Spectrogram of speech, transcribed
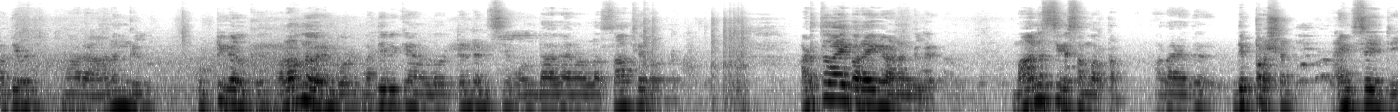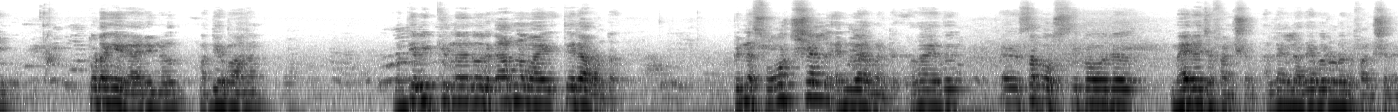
മദ്യപന്മാരാണെങ്കിൽ കുട്ടികൾക്ക് വളർന്നു വരുമ്പോൾ മദ്യപിക്കാനുള്ള ടെൻഡൻസി ഉണ്ടാകാനുള്ള സാധ്യത ഉണ്ട് അടുത്തതായി പറയുകയാണെങ്കിൽ മാനസിക സമ്മർദ്ദം അതായത് ഡിപ്രഷൻ ആങ്സൈറ്റി തുടങ്ങിയ കാര്യങ്ങളും മദ്യപാനം മദ്യപിക്കുന്നതിന് ഒരു കാരണമായി തീരാറുണ്ട്. പിന്നെ സോഷ്യൽ എൻവയറമെന്റ് അതായത് സപ്പോസ് ഇപ്പോൾ ഒരു മാരേജ് ഫംഗ്ഷൻ അല്ലെങ്കിൽ അതേപോലുള്ള ഒരു ഫംഗ്ഷന്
